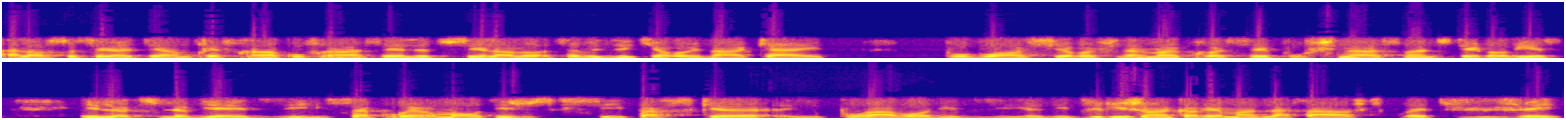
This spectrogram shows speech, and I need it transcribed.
Alors ça, c'est un terme très franco-français. Là, tu sais, alors là, ça veut dire qu'il y aura une enquête pour voir s'il y aura finalement un procès pour financement du terrorisme. Et là, tu l'as bien dit, ça pourrait remonter parce que il pourrait y avoir des, di- des dirigeants carrément de la Farge qui pourraient être jugés.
